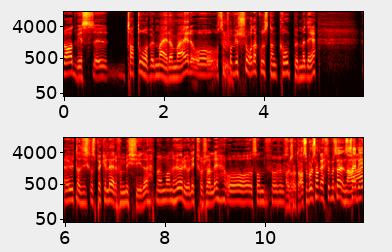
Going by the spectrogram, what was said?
gradvis uh, tatt over mer og mer, og, og så får vi se da hvordan de coper med det. Eh, uten at vi skal spekulere for mye i det, men man hører jo litt forskjellig. Og sånn for, Har du sagt A, så burde du sagt så må si Nei, B,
